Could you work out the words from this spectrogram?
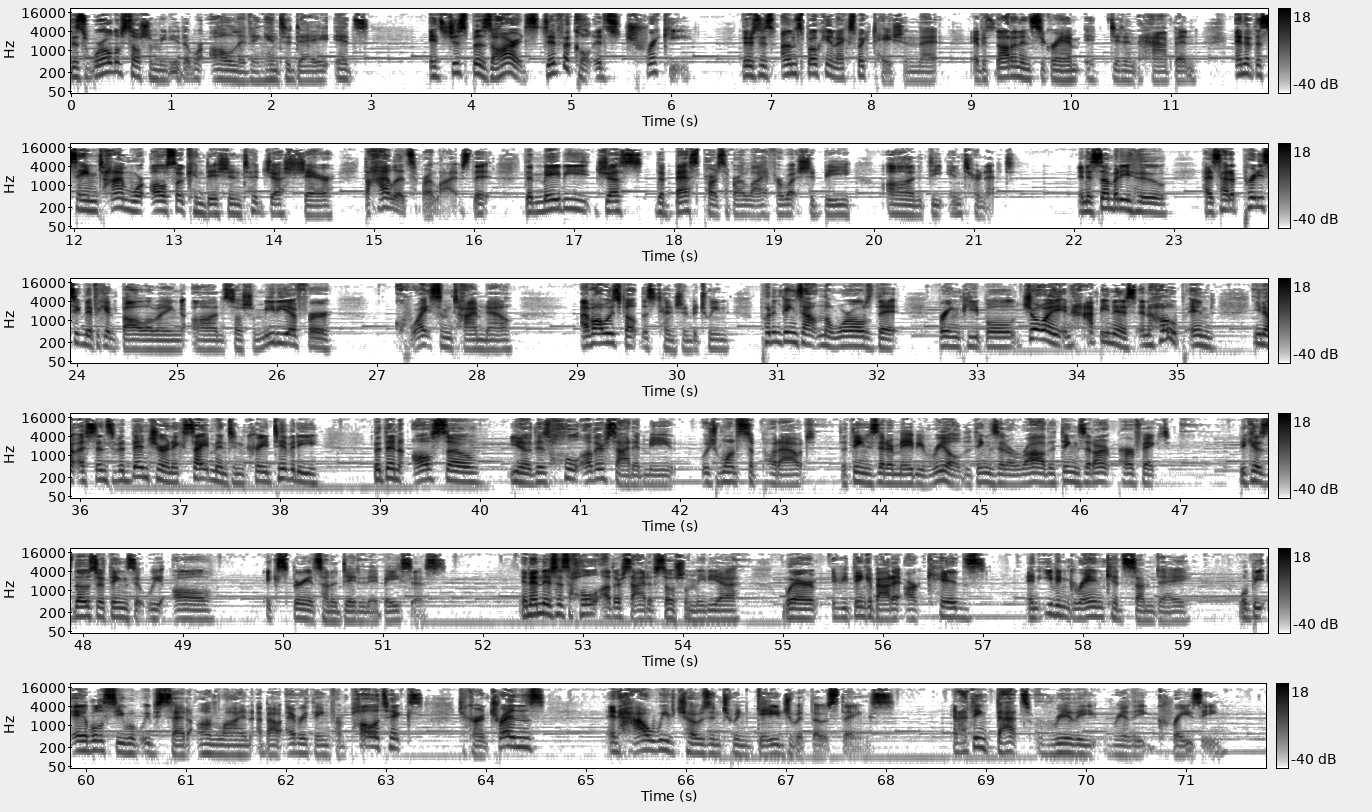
This world of social media that we're all living in today, it's it's just bizarre. It's difficult. It's tricky. There's this unspoken expectation that if it's not on Instagram, it didn't happen. And at the same time, we're also conditioned to just share the highlights of our lives, that, that maybe just the best parts of our life are what should be on the internet. And as somebody who has had a pretty significant following on social media for quite some time now, I've always felt this tension between putting things out in the world that bring people joy and happiness and hope and, you know, a sense of adventure and excitement and creativity. But then also, you know, this whole other side of me which wants to put out the things that are maybe real, the things that are raw, the things that aren't perfect, because those are things that we all experience on a day to day basis. And then there's this whole other side of social media where, if you think about it, our kids and even grandkids someday will be able to see what we've said online about everything from politics to current trends and how we've chosen to engage with those things. And I think that's really, really crazy.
